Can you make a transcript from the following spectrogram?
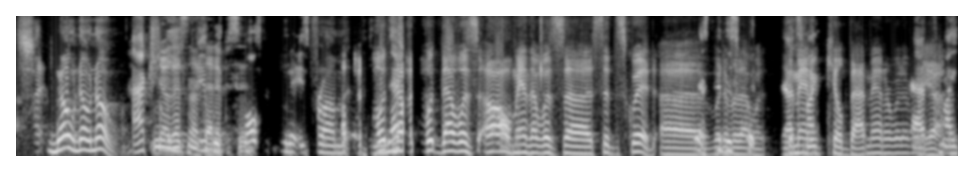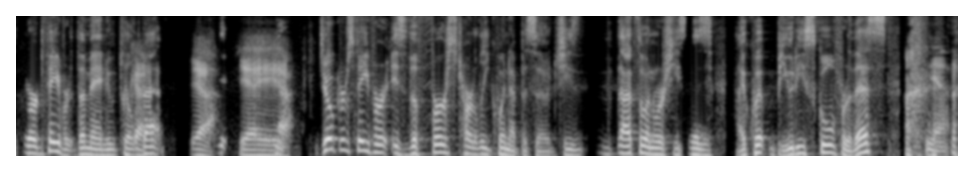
so uh, no, no, no. Actually, that's not that was- episode. Is from Oh, no, next- that- that was oh man, that was uh, Sid the Squid. Uh, Yeah, Sid the whatever that Squid. was. That's the man my- who killed Batman or whatever. That's yeah. my third favorite, the man who killed Okay. Bat. yeah, yeah, yeah, yeah, Joker's favor is the first Harley Quinn episode. She's that's the one where she says, "I quit beauty school for this." yeah.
